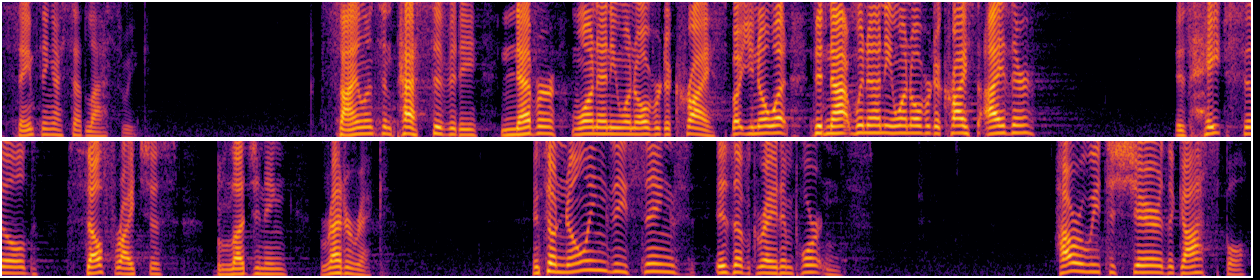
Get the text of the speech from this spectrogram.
Same thing I said last week. Silence and passivity never won anyone over to Christ. But you know what did not win anyone over to Christ either? Is hate filled, self righteous, bludgeoning rhetoric. And so, knowing these things is of great importance. How are we to share the gospel?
